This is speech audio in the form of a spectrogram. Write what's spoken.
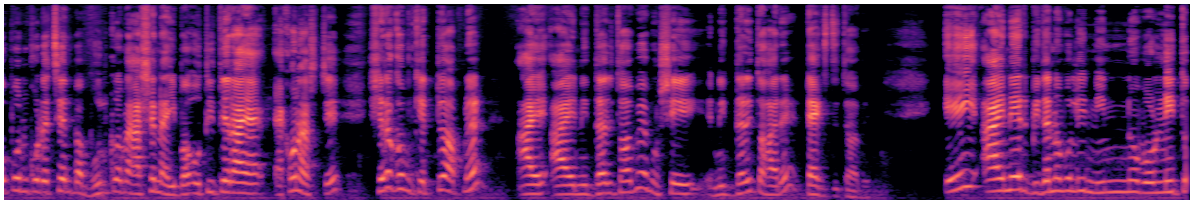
গোপন করেছেন বা ভুলক্রমে আসে নাই বা অতীতের আয় এখন আসছে, সেরকম ক্ষেত্রেও আপনার আয় আয় নির্ধারিত হবে এবং সেই নির্ধারিত হারে ট্যাক্স দিতে হবে। এই আইনের বিধানাবলী নিম্ন বর্ণিত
